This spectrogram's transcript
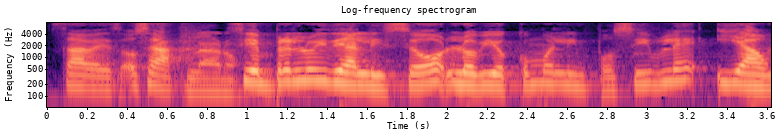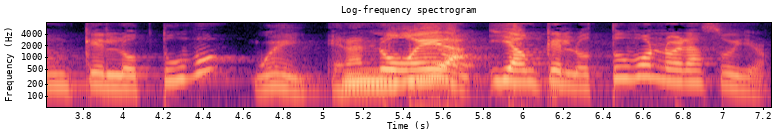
¿sabes? O sea, Claro. siempre lo idealizó, lo vio como el imposible y aunque lo tuvo, Güey, era no era. Y aunque lo tuvo, no era suyo,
